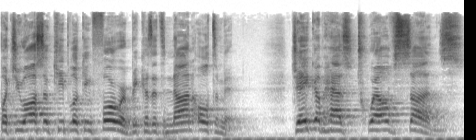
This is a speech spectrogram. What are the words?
but you also keep looking forward because it's non ultimate. Jacob has 12 sons.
